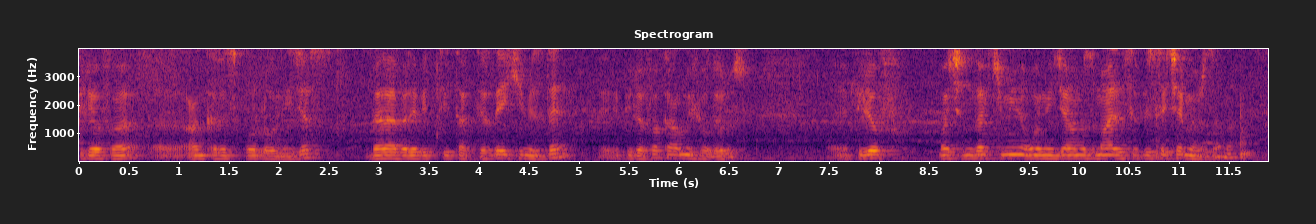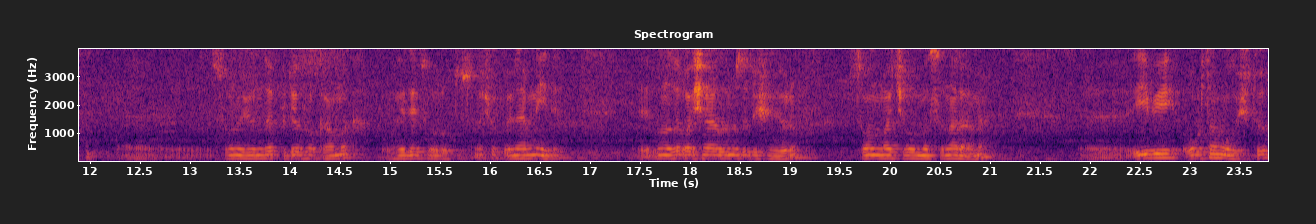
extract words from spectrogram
playoff'a e, Ankara Spor'la oynayacağız. Berabere bittiği takdirde ikimiz de e, playoff'a kalmış oluyoruz. E, playoff maçında kimin oynayacağımızı maalesef biz seçemiyoruz ama e, sonucunda playoff'a kalmak o hedef doğrultusunda çok önemliydi. E, bunu da başardığımızı düşünüyorum. Son maç olmasına rağmen e, iyi bir ortam oluştu.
